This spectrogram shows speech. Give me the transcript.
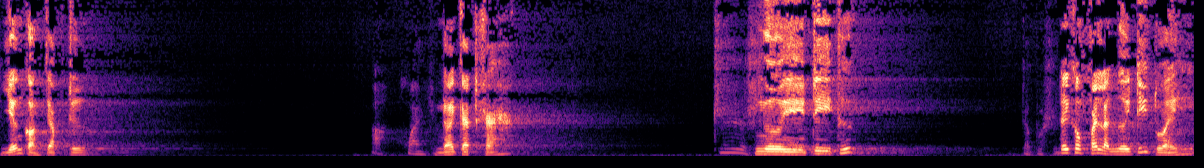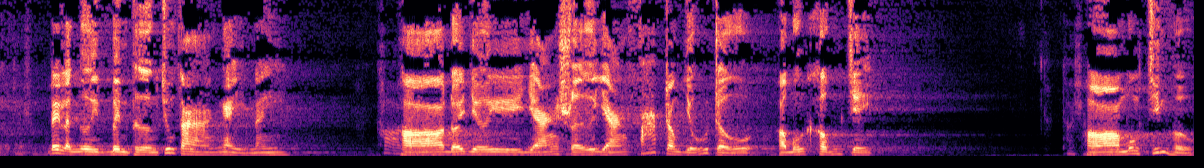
Vẫn còn chấp trước. Nói cách khác, người tri thức đây không phải là người trí tuệ, đây là người bình thường chúng ta ngày nay. Họ đối với dạng sự dạng pháp trong vũ trụ, họ muốn không chế. Họ muốn chiếm hữu.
